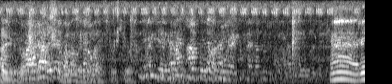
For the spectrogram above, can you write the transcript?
అయ్యో అరే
